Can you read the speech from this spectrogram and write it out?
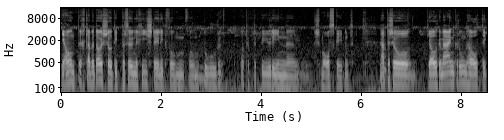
ja, und ich glaube, da ist schon die persönliche Einstellung vom, vom mhm. Bauer oder der Bäuerin äh, maßgebend. Ja. Hat er schon die allgemeine Grundhaltung,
